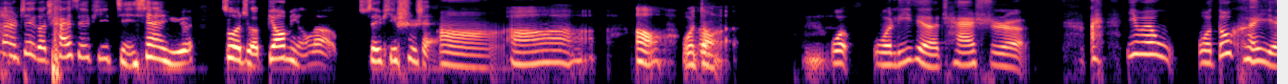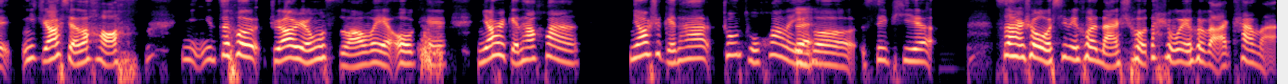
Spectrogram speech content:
但是这个拆 CP 仅限于作者标明了 CP 是谁。嗯，哦哦，我懂了。我我理解的拆是，哎，因为我我都可以，你只要写的好，你你最后主要人物死亡我也 OK。你要是给他换，你要是给他中途换了一个 CP，虽然说我心里会难受，但是我也会把它看完。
